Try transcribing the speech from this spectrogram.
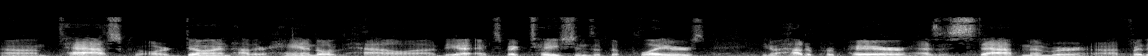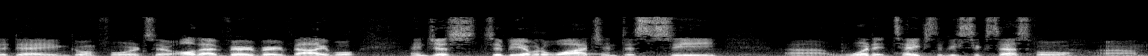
um, tasks are done, how they're handled, how uh, the expectations of the players, you know, how to prepare as a staff member uh, for the day and going forward. So all that very, very valuable and just to be able to watch and to see uh, what it takes to be successful um,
